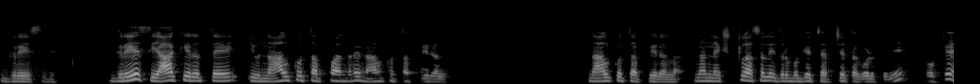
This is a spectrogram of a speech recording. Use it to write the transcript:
ಗ್ರೇಸ್ ಇದೆ. ಗ್ರೇಸ್ ಯಾಕಿರುತ್ತೆ? ಇವು ನಾಲ್ಕು ತಪ್ಪ ಅಂದರೆ ನಾಲ್ಕು ತಪ್ಪಿರಲ್ಲ. ನಾಲ್ಕು ತಪ್ಪಿರಲ್ಲ. ನಾನು ನೆಕ್ಸ್ಟ್ ಕ್ಲಾಸಲ್ಲಿ ಇದ್ರ ಬಗ್ಗೆ ಚರ್ಚೆ ತಗೊಳ್ತೀನಿ ಓಕೆ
